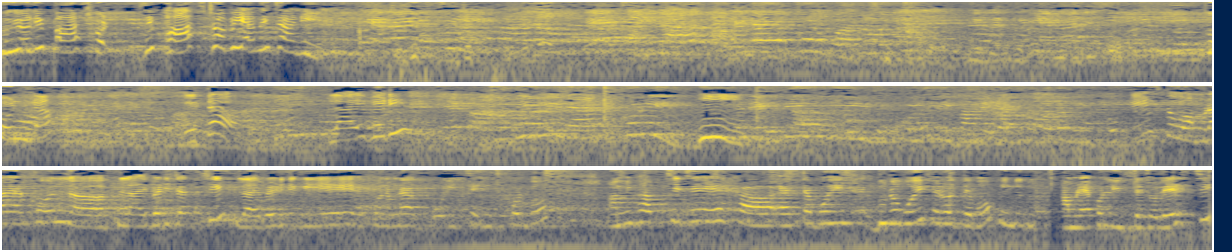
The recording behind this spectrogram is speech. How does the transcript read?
তুই যদি পাস কর তুই ফার্স্ট হবি, আমি জানি কোনটা এটা লাইব্রেরি হুম ওকে তো আমরা এখন লাইব্রেরি যাচ্ছি লাইব্রেরিতে গিয়ে এখন আমরা বই চেঞ্জ করব আমি ভাবছি যে একটা বই দুটো বই ফেরত দেবো কিন্তু আমরা এখন লিফটে চলে এসেছি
